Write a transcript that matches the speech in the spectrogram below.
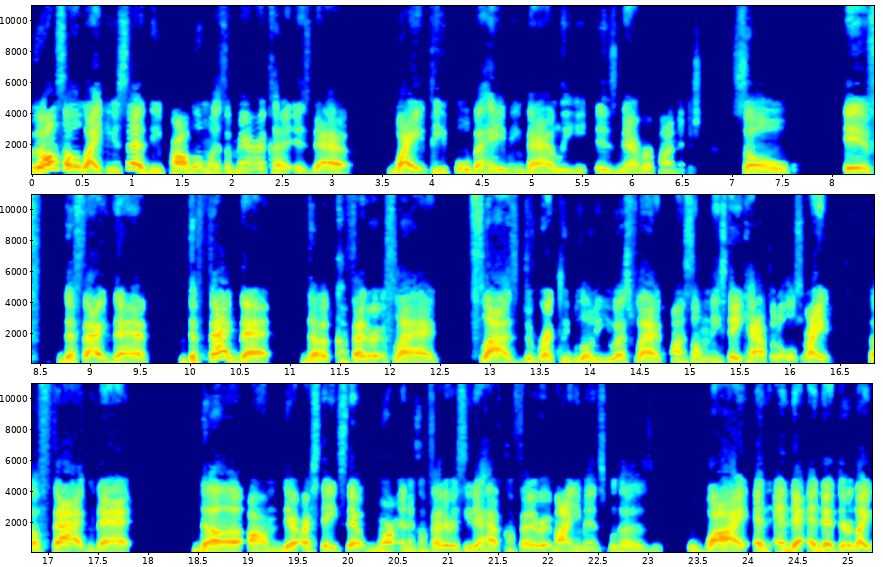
But also, like you said, the problem with America is that white people behaving badly is never punished. So if the fact that the fact that the Confederate flag flies directly below the US flag on so many state capitals, right? The fact that the um there are states that weren't in a confederacy that have confederate monuments because why? And and that and that they're like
